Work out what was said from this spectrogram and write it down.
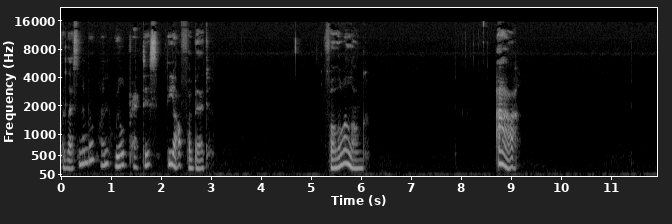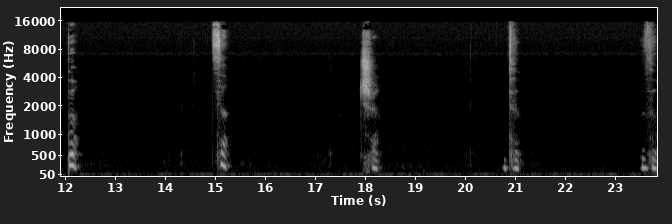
For lesson number one, we'll practice the alphabet. Follow along. A B C Ç D Z.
